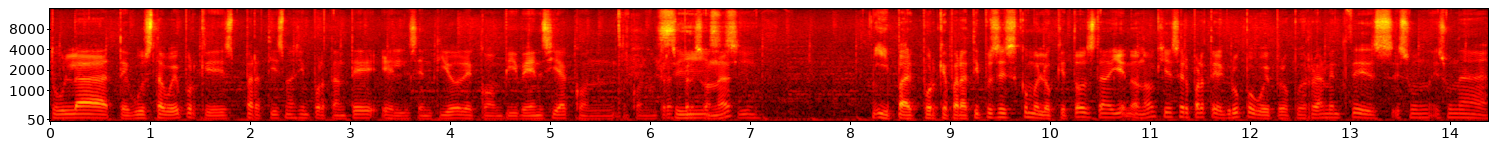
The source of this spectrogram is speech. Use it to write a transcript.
tú la te gusta, güey, porque es para ti es más importante el sentido de convivencia con, otras personas. Sí, Y porque para ti pues es como lo que todos están yendo, ¿no? Quieres ser parte del grupo, güey, pero pues realmente es, es, un, es una...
